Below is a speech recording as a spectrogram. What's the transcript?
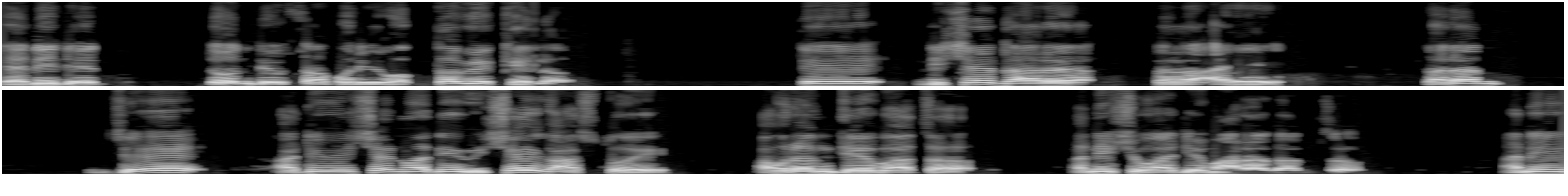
यांनी जे दोन दिवसापूर्वी वक्तव्य केलं ते निषेधार्ह आहे. कारण जे अधिवेशनमध्ये विषय गाजतोय औरंगजेबाचं आणि शिवाजी महाराजांचं आणि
